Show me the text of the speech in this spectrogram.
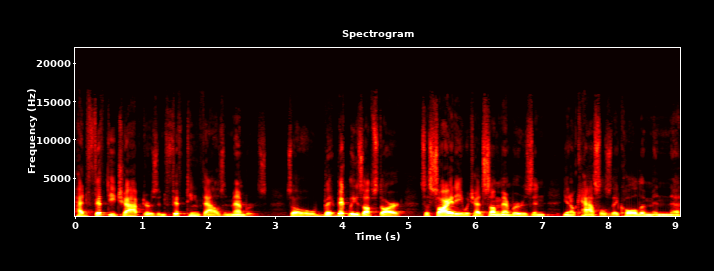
had 50 chapters and 15,000 members. So Bickley's upstart society, which had some members in you know castles they called them in uh,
